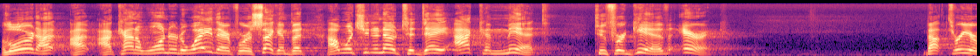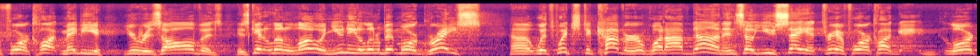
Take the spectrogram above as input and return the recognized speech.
Lord, I, I, I kind of wandered away there for a second, but I want you to know today I commit to forgive Eric. About three or four o'clock, maybe you, your resolve is, is getting a little low and you need a little bit more grace uh, with which to cover what I've done. And so you say at three or four o'clock, Lord,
